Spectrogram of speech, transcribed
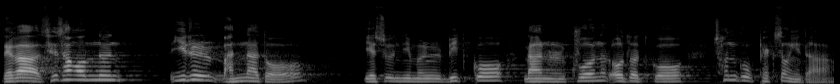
내가 세상 없는 일을 만나도 예수님을 믿고 나는 구원을 얻었고 천국 백성이다.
